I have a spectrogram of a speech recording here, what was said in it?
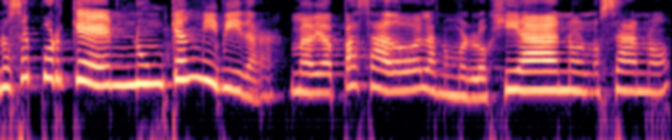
No sé por qué nunca en mi vida me había pasado la numerología, no, o sea, no.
